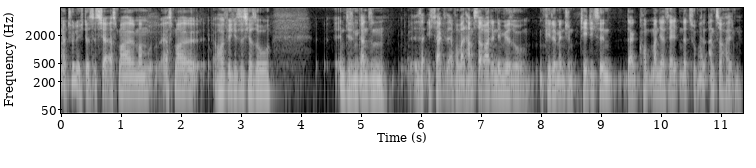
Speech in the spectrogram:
natürlich. Das ist ja erstmal, man erstmal, häufig ist es ja so, in diesem ganzen, ich sage jetzt einfach mal Hamsterrad, in dem wir so viele Menschen tätig sind, dann kommt man ja selten dazu, mal anzuhalten.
